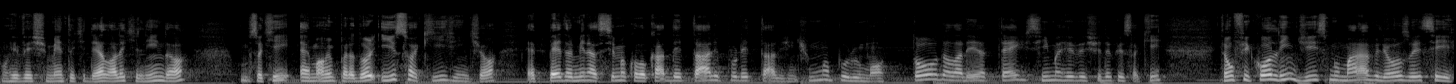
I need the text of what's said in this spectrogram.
o revestimento aqui dela, olha que linda, ó. Isso aqui é marrom imperador e isso aqui, gente, ó, é pedra miracema colocada detalhe por detalhe, gente, uma por uma, ó. Toda a lareira até em cima revestida com isso aqui. Então ficou lindíssimo, maravilhoso esse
